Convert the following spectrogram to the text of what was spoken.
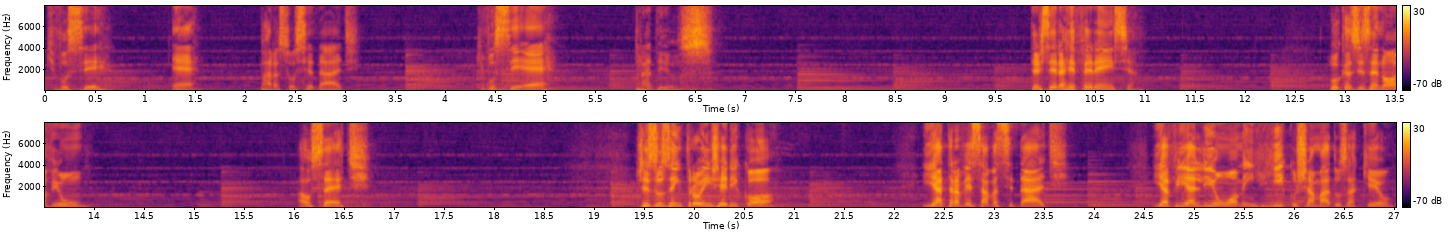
que você é para a sociedade, que você é para Deus. Terceira referência, Lucas 19, 1 ao 7. Jesus entrou em Jericó e atravessava a cidade. E havia ali um homem rico chamado Zaqueu,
